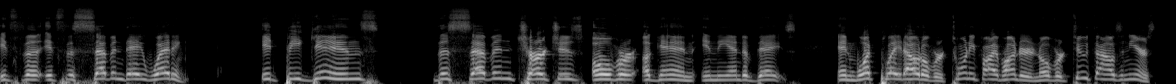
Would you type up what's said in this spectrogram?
It's the it's the 7-day wedding. It begins the seven churches over again in the end of days. And what played out over 2,500 and over 2,000 years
